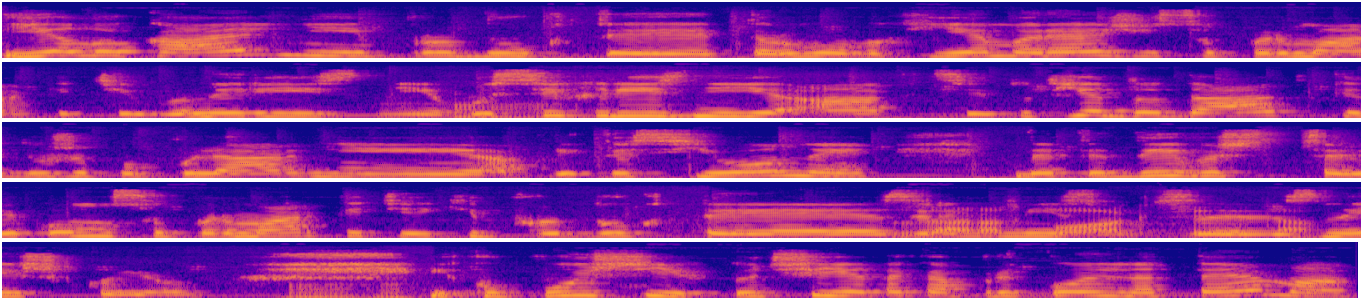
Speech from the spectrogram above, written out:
Є локальні продукти торгових, є мережі супермаркетів, вони різні. В усіх різні є акції. Тут є додатки, дуже популярні аплікаціони, де ти дивишся, в якому супермаркеті які продукти з ремізом, з знижкою, і купуєш їх. Тут ще є така прикольна тема,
